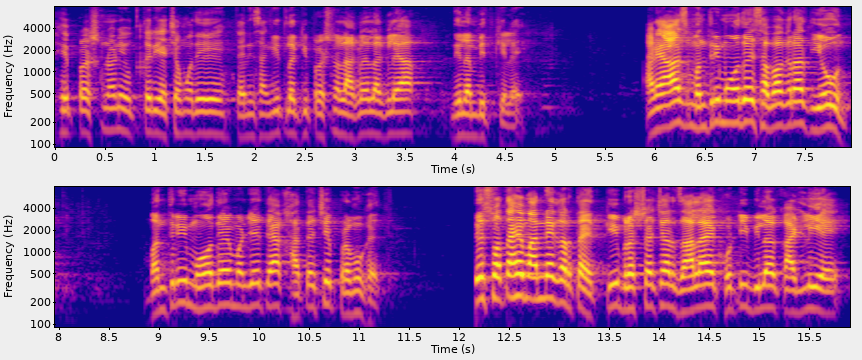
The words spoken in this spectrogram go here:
हे प्रश्न आणि उत्तर याच्यामध्ये त्यांनी सांगितलं की प्रश्न लागल्या लागल्या निलंबित केलंय. आणि आज मंत्री महोदय सभागृहात येऊन मंत्री महोदय म्हणजे त्या खात्याचे प्रमुख आहेत. ते स्वतः हे मान्य करतायत की भ्रष्टाचार झालाय खोटी बिलं काढली आहे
